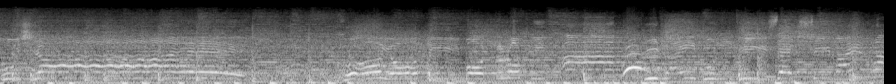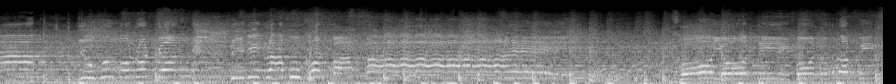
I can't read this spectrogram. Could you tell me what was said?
ผู้ชายโคโยตีบนรถปิกอัพอยู่ไหนคุณพี่เซ็กซี่ไหมครับ อยู่ข้างบนรถยนต์ดีที่กล้าผู้คนบากบายโคโยตีบนรถปิก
